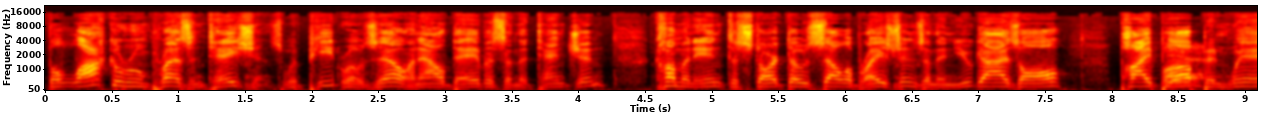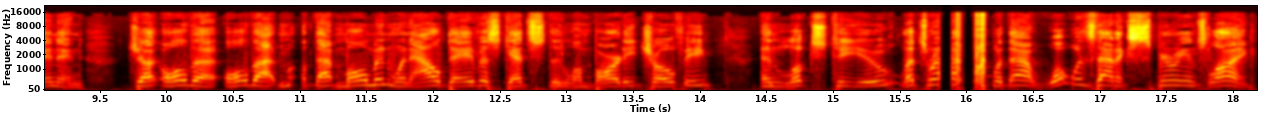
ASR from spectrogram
The locker room presentations with Pete Rozelle and Al Davis and the tension coming in to start those celebrations, and then you guys all pipe yeah. up and win, and just all that all that that moment when Al Davis gets the Lombardi Trophy and looks to you. Let's wrap up with that. What was that experience like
